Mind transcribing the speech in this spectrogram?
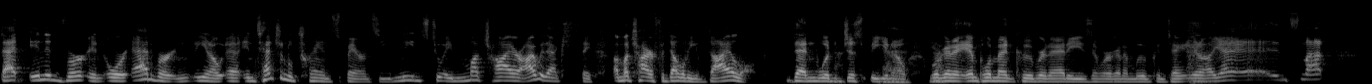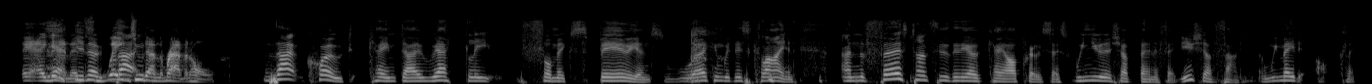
that inadvertent or advertent, you know, uh, intentional transparency leads to a much higher, I would actually say, a much higher fidelity of dialogue than would just be, you know, yeah. we're going to implement Kubernetes and we're going to move contain. You know, yeah, it's not. Again, it's you know, way that, too down the rabbit hole. That quote came directly from experience working with this client. and the first time through the OKR process, we knew it should have benefit, you should have value, and we made it clear.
